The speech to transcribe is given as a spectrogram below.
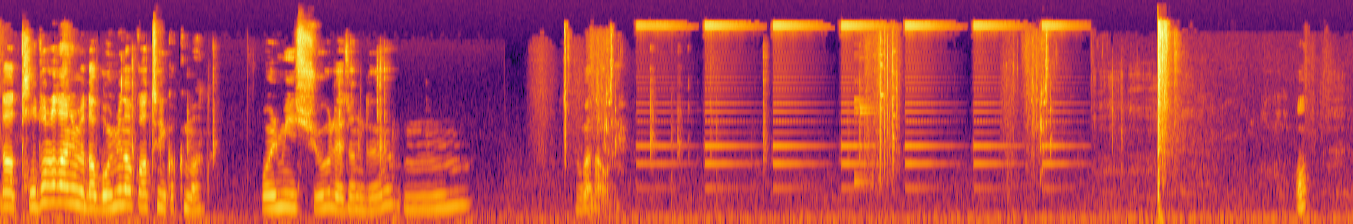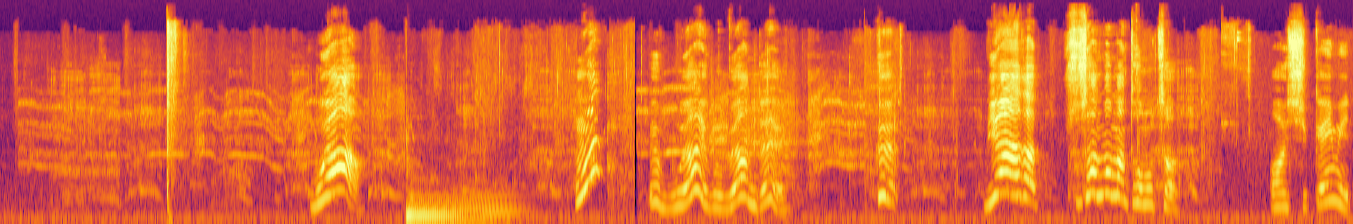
나 더 돌아다니면 나 멀미 날 것 같으니까 그만 멀미 이슈 레전드 음 누가 나오래 어? 뭐야? 응? 이거 뭐야 이거 왜 안 돼? 그 미안하다 주소 한 번만 더 놓자 아씨 게임이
